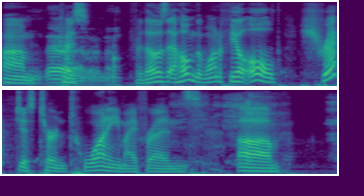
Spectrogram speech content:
Um, Uh, because I for those at home that want to feel old, Shrek just turned twenty, my friends. Um,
